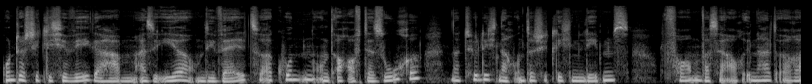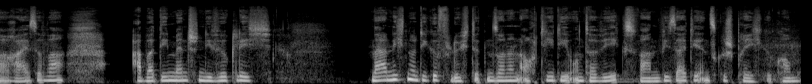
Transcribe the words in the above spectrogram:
unterschiedliche Wege haben. Also ihr, um die Welt zu erkunden und auch auf der Suche natürlich nach unterschiedlichen Lebensformen, was ja auch Inhalt eurer Reise war. Aber die Menschen, die wirklich na, nicht nur die Geflüchteten, sondern auch die, die unterwegs waren. Wie seid ihr ins Gespräch gekommen?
